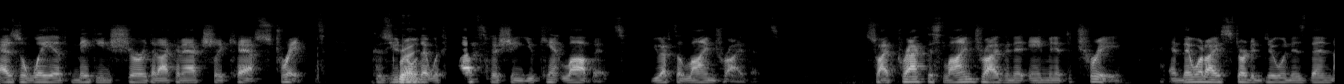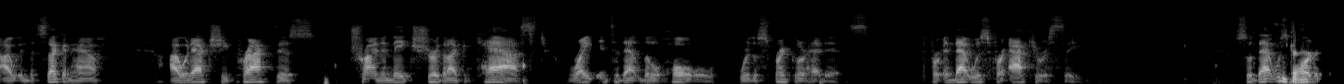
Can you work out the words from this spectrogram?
as a way of making sure that I can actually cast straight because you know that with flats fishing you can't lob it. You have to line drive it. So i practiced line driving it aiming at the tree and then what i started doing is then i in the second half i would actually practice trying to make sure that i could cast right into that little hole where the sprinkler head is for and that was for accuracy so that was okay. part of it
